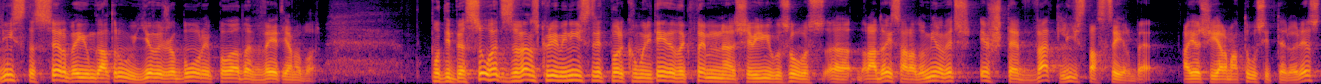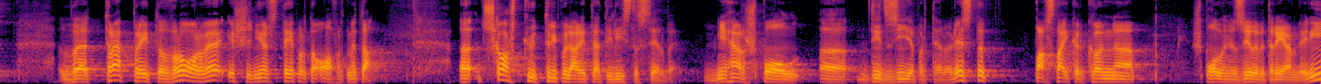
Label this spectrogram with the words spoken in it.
Listës Serbe ju ngatru jo veç oborri po edhe vetja në oborr. Po t'i besohet zëvendës kryeministrit për komunitete dhe kthim në qeverinë e Kosovës Radoica Radomiroviç ishte vetë Lista Serbe ajo që i armatu si terrorist dhe tre prej të vrarëve ishin njerëz tepër të afërt me ta. Çka është ky tripolaritet i Listës Serbe? Njëherë shpall ditë zie për terroristët, pastaj kërkon shpalljen e zgjedhjeve të reja në veri,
